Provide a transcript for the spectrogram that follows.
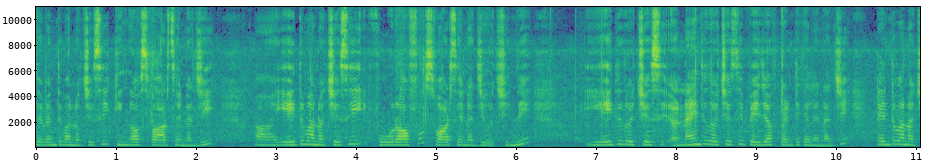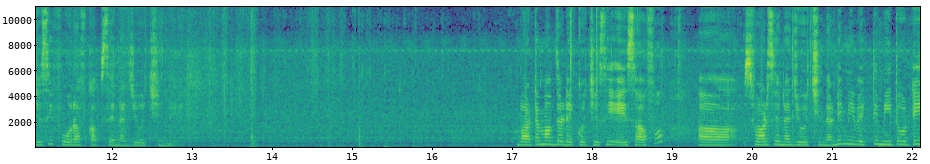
సెవెంత్ వన్ వచ్చేసి king of swords energy. Eighth one వచ్చేసి ఫోర్ ఆఫ్ స్వార్ట్స్ ఎనర్జీ వచ్చింది. ఎయిత్ది వచ్చేసి నైన్త్ది వచ్చేసి page of pentacle energy. Tenth one వచ్చేసి ఫోర్ ఆఫ్ కప్స్ ఎనర్జీ వచ్చింది. బాటమ్ ఆఫ్ ద డెక్ వచ్చేసి ఏస్ ఆఫ్ స్వార్ట్స్ ఎనర్జీ వచ్చిందండి. మీ వ్యక్తి మీతోటి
